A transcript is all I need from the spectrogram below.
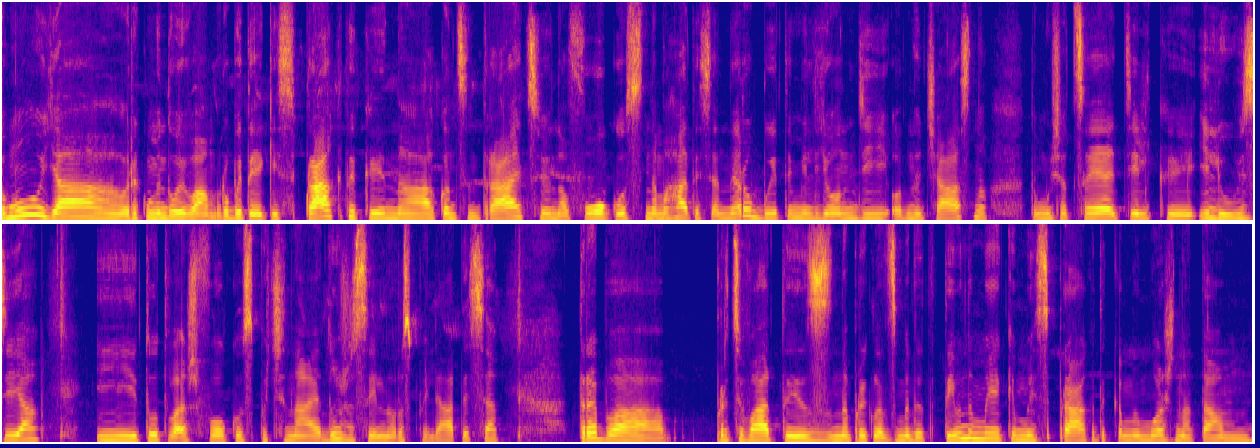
Тому я рекомендую вам робити якісь практики на концентрацію, на фокус, намагатися не робити мільйон дій одночасно, тому що це тільки ілюзія, і тут ваш фокус починає дуже сильно розпилятися. Треба працювати з, наприклад, з медитативними якимись практиками, можна там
